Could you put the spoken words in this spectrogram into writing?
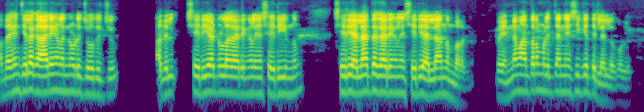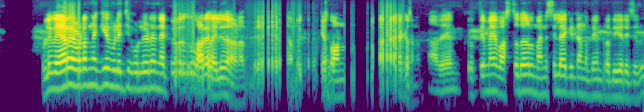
അദ്ദേഹം ചില കാര്യങ്ങൾ എന്നോട് ചോദിച്ചു. അതിൽ ശരിയായിട്ടുള്ള കാര്യങ്ങൾ ഞാൻ ശരിയെന്നും ശരിയല്ലാത്ത കാര്യങ്ങൾ ഞാൻ ശരിയല്ല എന്നും പറഞ്ഞു. അപ്പൊ എന്നെ മാത്രം വിളിച്ച് അന്വേഷിക്കത്തില്ലല്ലോ പുള്ളി. പുള്ളി വേറെ എവിടെ നിന്നൊക്കെയോ വിളിച്ച് പുള്ളിയുടെ നെറ്റ്വർക്ക് വളരെ വലുതാണ്. അദ്ദേഹം കൃത്യമായ വസ്തുതകൾ മനസ്സിലാക്കിയിട്ടാണ് അദ്ദേഹം പ്രതികരിച്ചത്.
